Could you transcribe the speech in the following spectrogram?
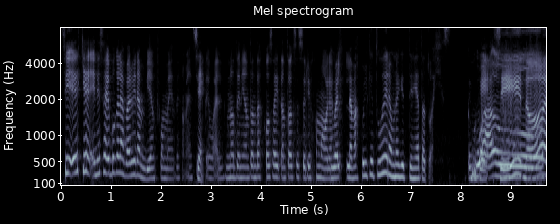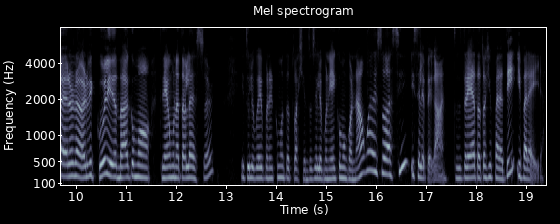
Sí, es que en esa época las Barbie eran bien fome, déjame decirte, igual. No tenían tantas cosas y tantos accesorios como ahora. Igual, la más cool que tuve era una que tenía tatuajes. Como que- ¡Guau! sí, no, era una Barbie cool y andaba como, tenía como una tabla de surf y tú le podías poner como tatuaje. Entonces le ponía ahí como con agua de eso así y se le pegaban. Entonces traía tatuajes para ti y para ella.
